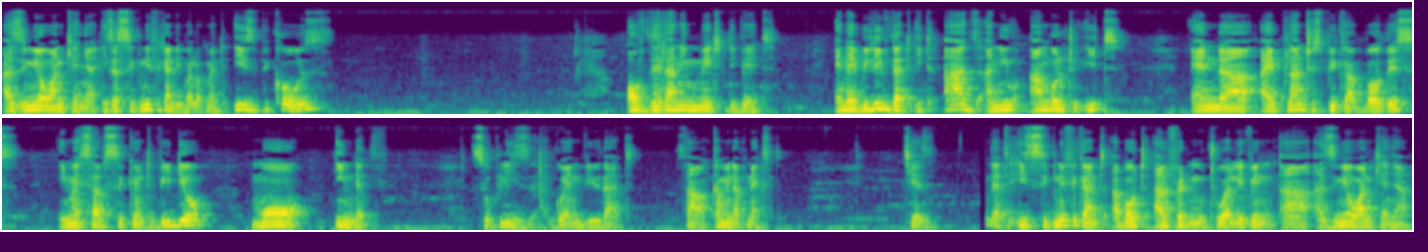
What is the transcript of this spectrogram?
Azimio One Kenya is a significant development is because of the running mate debate. And I believe that it adds a new angle to it. And uh, I plan to speak about this in my subsequent video more in depth. So please go and view that. So, coming up next. Cheers. That is significant about Alfred Mutua leaving uh, Azimio One Kenya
